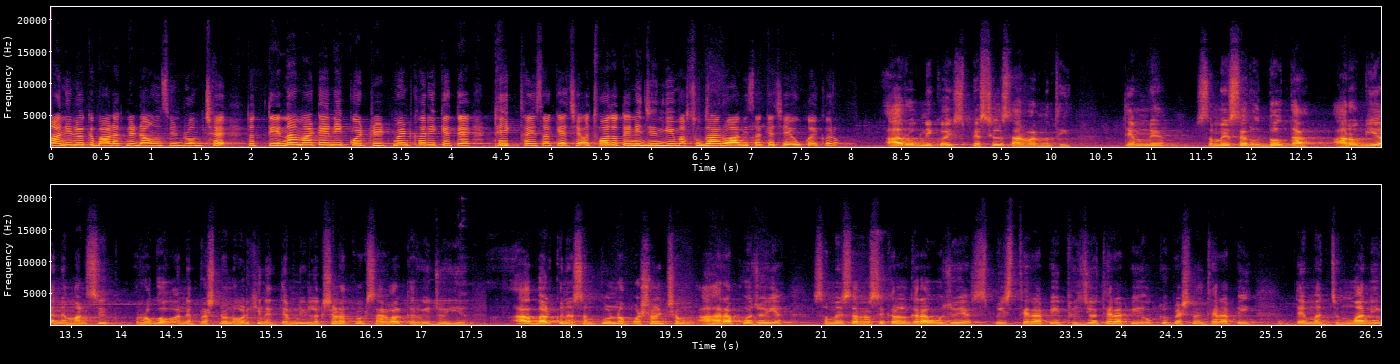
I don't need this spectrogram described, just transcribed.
માની લો કે બાળકને ડાઉન સિન્ડ્રોમ છે, તો તેના માટેની કોઈ ટ્રીટમેન્ટ ખરી કે તે ઠીક થઈ શકે છે અથવા તો તેની જિંદગીમાં સુધારો આવી શકે છે એવું કંઈ ખરું? આ રોગની કોઈ સ્પેશિયલ સારવાર નથી. તેમને સમયસર ઉદ્ભવતા આરોગ્ય અને માનસિક રોગો અને પ્રશ્નોને ઓળખીને તેમની લક્ષણાત્મક સારવાર કરવી જોઈએ. આ બાળકોને સંપૂર્ણ પોષણક્ષમ આહાર આપવો જોઈએ, સમયસર રસીકરણ કરાવવું જોઈએ, speech therapy, physiotherapy, occupational therapy તેમજ જમવાની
